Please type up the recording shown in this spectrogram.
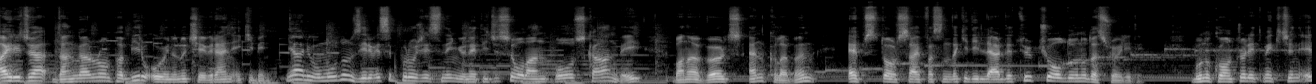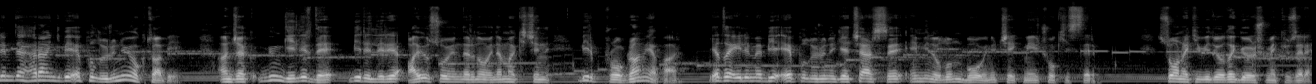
Ayrıca Danganronpa 1 oyununu çeviren ekibin yani Umudun Zirvesi projesinin yöneticisi olan Oğuz Kağan Bey bana Worlds End Club'ın App Store sayfasındaki dillerde Türkçe olduğunu da söyledi. Bunu kontrol etmek için elimde herhangi bir Apple ürünü yok tabii. Ancak gün gelir de birileri iOS oyunlarını oynamak için bir program yapar ya da elime bir Apple ürünü geçerse emin olun bu oyunu çekmeyi çok isterim. Sonraki videoda görüşmek üzere.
